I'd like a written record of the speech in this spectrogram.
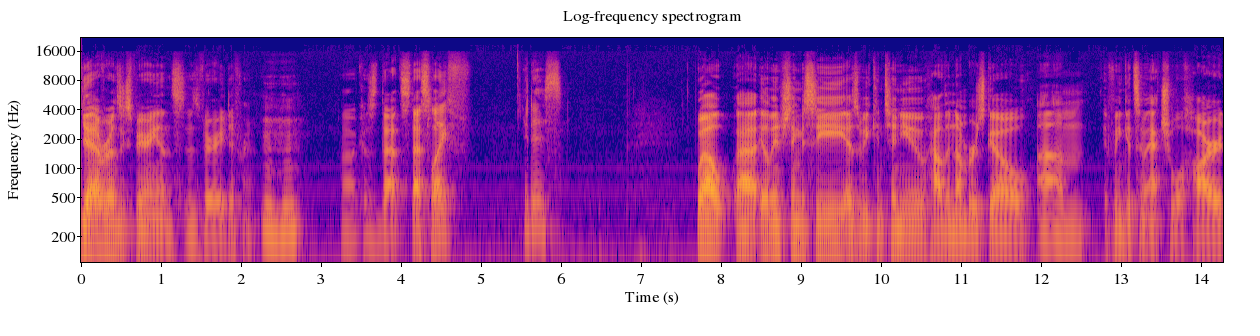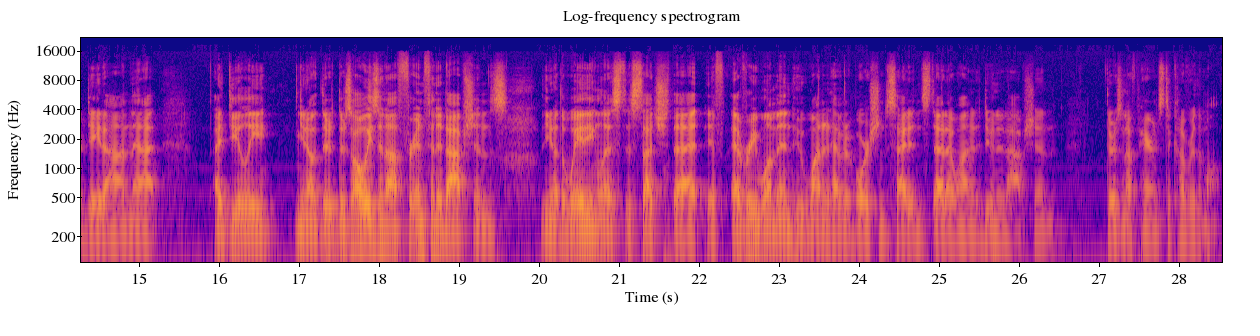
Yeah, everyone's experience is very different. Mm-hmm. Because uh, that's that's life. It is. Well, uh, it'll be interesting to see as we continue how the numbers go. Um, if we can get some actual hard data on that. Ideally, you know, there, there's always enough for infant adoptions you know the waiting list is such that if every woman who wanted to have an abortion decided instead I wanted to do an adoption, there's enough parents to cover them all.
